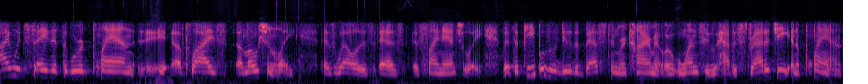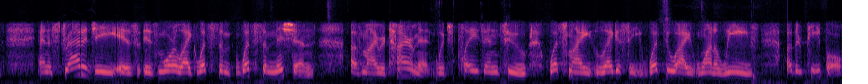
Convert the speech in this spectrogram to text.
I would say that the word plan eh, applies emotionally as well as, as as financially. That the people who do the best in retirement are ones who have a strategy and a plan. And a strategy is is more like what's the what's the mission of my retirement, which plays into what's my legacy? What do I want to leave other people?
